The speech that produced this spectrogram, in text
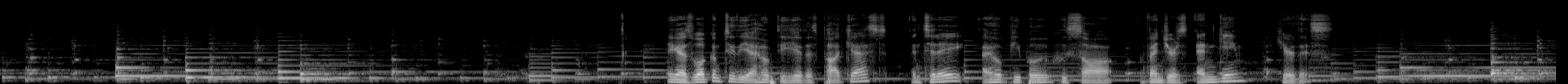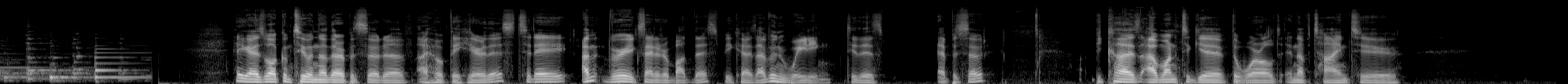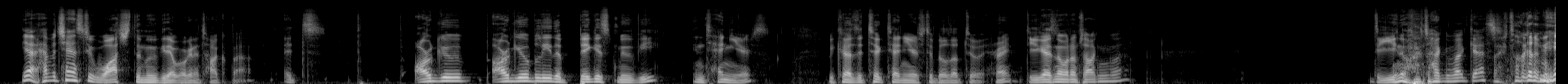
Hey guys, welcome to the I Hope to Hear This podcast. And today, I hope people who saw Avengers Endgame hear this. Hey guys, welcome to another episode of I Hope They Hear This. Today, I'm very excited about this because I've been waiting to this episode because I wanted to give the world enough time to yeah, have a chance to watch the movie that we're going to talk about. It's argu- arguably the biggest movie in 10 years because it took 10 years to build up to it, right? Do you guys know what I'm talking about? Do you know what I'm talking about, guess? Are you talking to me?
